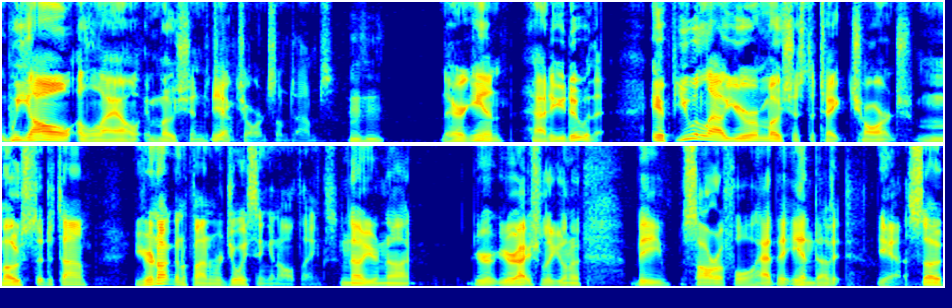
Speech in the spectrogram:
we all allow emotion to take Yeah. charge sometimes. mm-hmm. There again, how do you do with that? If you allow your emotions to take charge most of the time, you're not going to find rejoicing in all things. No, you're not. You're you're actually going to be sorrowful at the end of it. Yeah. So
